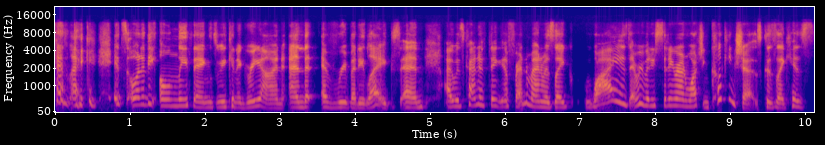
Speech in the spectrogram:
And like it's one of the only things we can agree on and that everybody likes. And i was kind of thinking a friend of mine was like why is everybody sitting around watching cooking shows? Because like his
